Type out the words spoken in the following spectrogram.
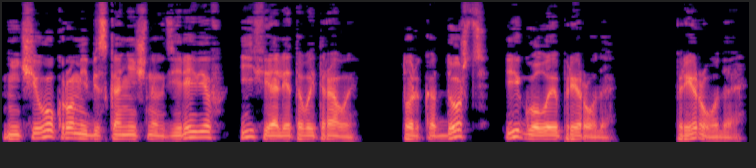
Ничего, кроме бесконечных деревьев и фиолетовой травы. Только дождь и голая природа. Природа.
